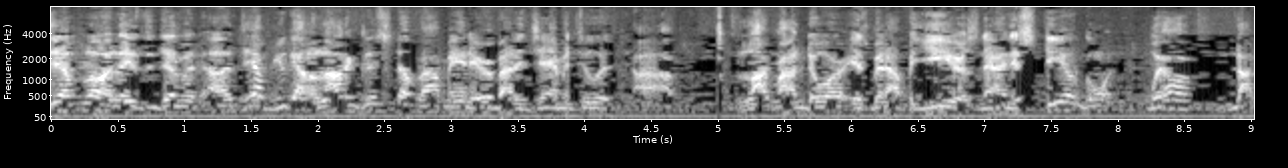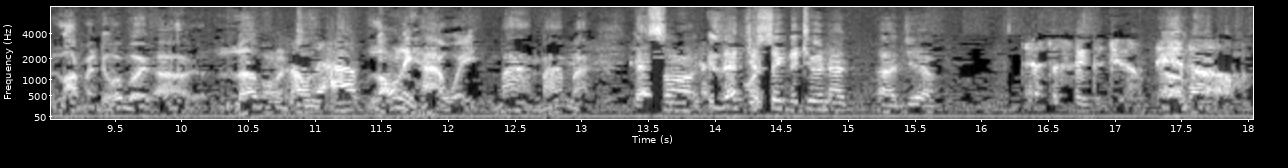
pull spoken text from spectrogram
Jeff Floyd, ladies and gentlemen. Uh, Jeff, you got a lot of good stuff out, man. Everybody jamming to it. Uh, Lock My Door, it's been out for years now, and it's still going. Well, not Lock My Door, but uh, Love on the Lonely Highway. Lonely Highway. My, my, my. That song, is that your signature now, uh, Jeff? That's the signature. And um,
